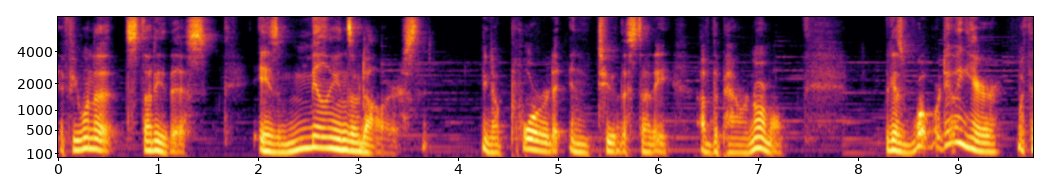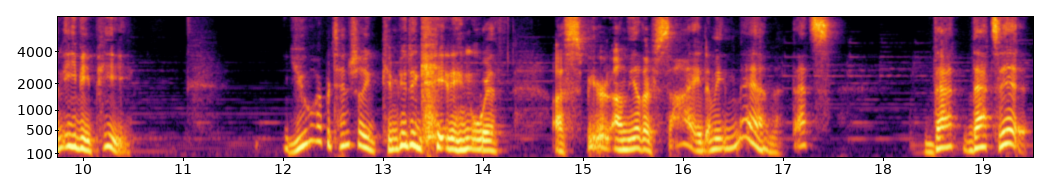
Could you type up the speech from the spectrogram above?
if you want to study this, is millions of dollars, you know, poured into the study of the paranormal. Because what we're doing here with an EVP, you are potentially communicating with a spirit on the other side. I mean, man, that's that that's it,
